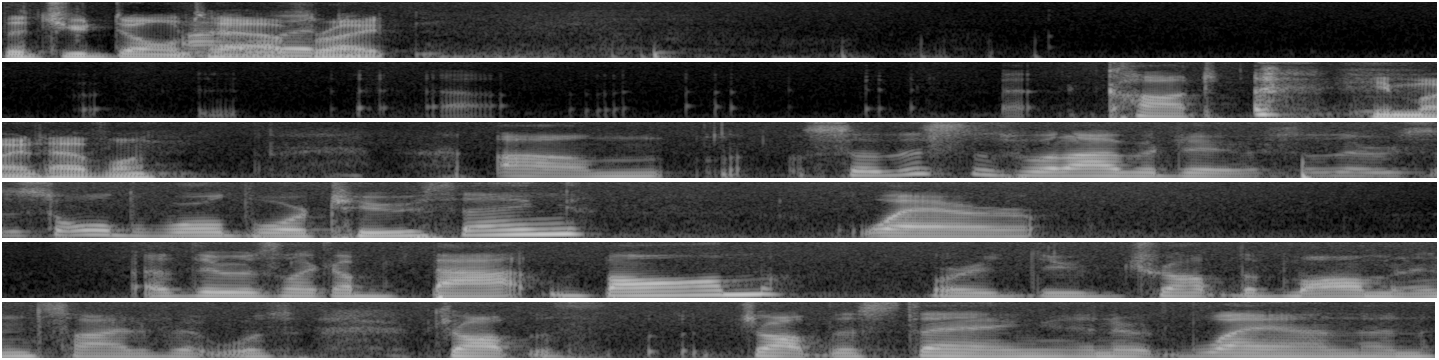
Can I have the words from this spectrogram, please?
That you don't I have, would- right? Uh, uh, uh, Cut. He might have one. so this is what I would do. So there was this old World War II thing where uh, there was like a bat bomb where you drop the bomb and inside of it was drop this drop this thing and it would land and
